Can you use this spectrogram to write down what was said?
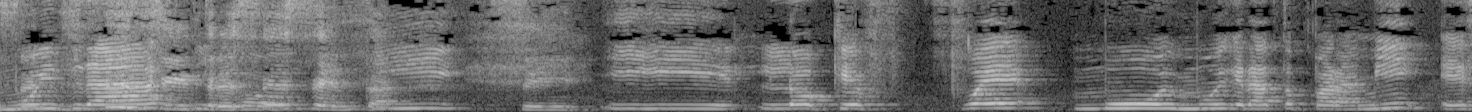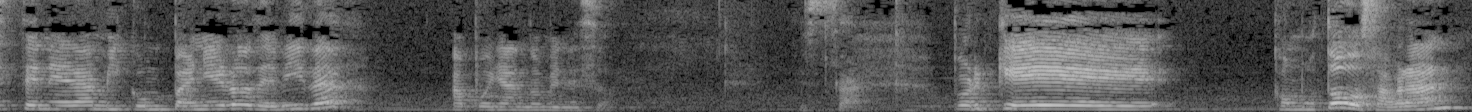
Muy drástico. Sí, 360. Sí, sí. Y lo que fue muy, muy grato para mí es tener a mi compañero de vida apoyándome en eso. Exacto. Porque, como todos sabrán,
